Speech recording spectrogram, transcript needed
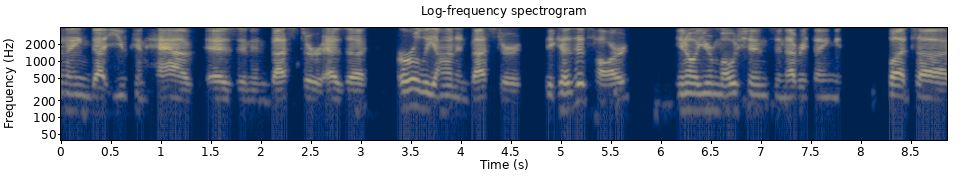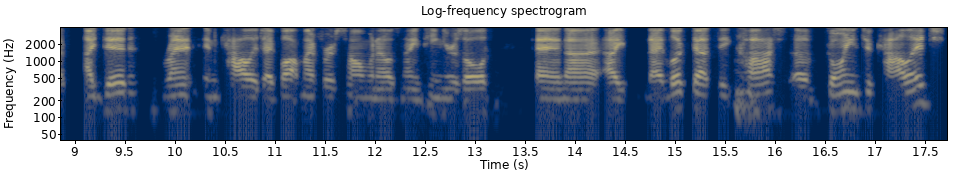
thing that you can have as an investor, as a early on investor, because it's hard, you know, your emotions and everything. But uh, I did rent in college. I bought my first home when I was 19 years old, and uh, I I looked at the cost of going to college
